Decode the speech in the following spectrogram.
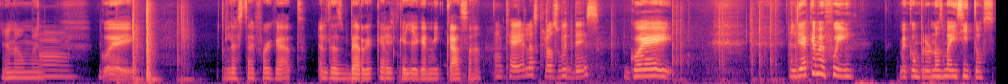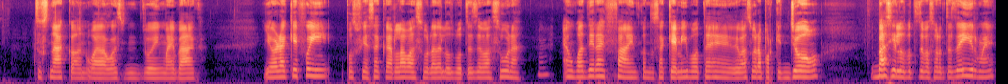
You know, man. Mm. Güey, lest I forget, el desvergue que el que llegué en mi casa. Okay, let's close with this. Güey, el día que me fui, me compré unos maicitos to snack on while I was doing my bag. Y ahora que fui, pues fui a sacar la basura de los botes de basura. And what did I find cuando saqué mi bote de basura? Porque yo vacié los botes de basura antes de irme.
